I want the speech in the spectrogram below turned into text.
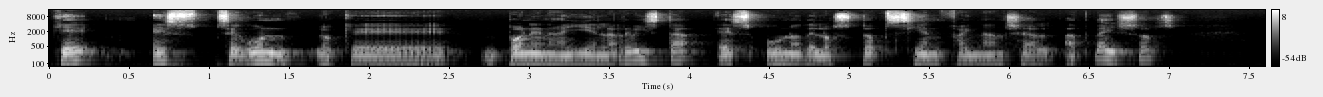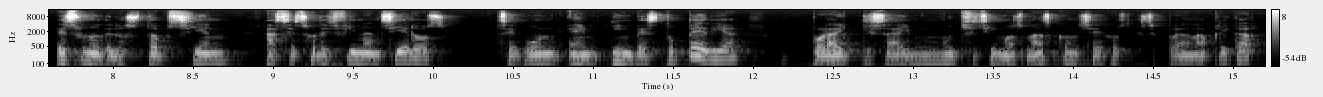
que es, según lo que ponen ahí en la revista, es uno de los top 100 financial advisors, es uno de los top 100 asesores financieros, según en Investopedia. Por ahí quizá hay muchísimos más consejos que se puedan aplicar,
